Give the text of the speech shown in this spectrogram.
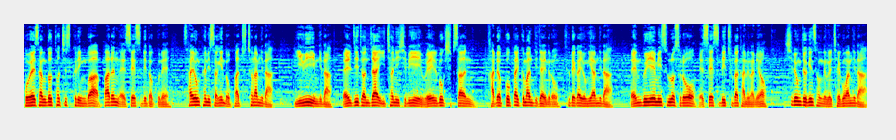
고해상도 터치스크린과 빠른 SSD 덕분에 사용 편의성이 높아 추천합니다. 2위입니다. LG전자 2022 웨일북 14은 가볍고 깔끔한 디자인으로 휴대가 용이합니다. NVMe 슬롯으로 SSD 추가 가능하며 실용적인 성능을 제공합니다.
